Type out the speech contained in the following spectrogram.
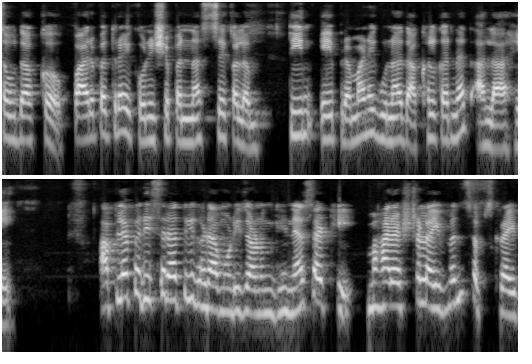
चौदा क पारपत्र एकोणीसशे पन्नास चे कलम तीन ए प्रमाणे गुन्हा दाखल करण्यात आला आहे. आपल्या परिसरातील घडामोडी जाणून घेण्यासाठी महाराष्ट्र लाईव्ह वन सबस्क्राईब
